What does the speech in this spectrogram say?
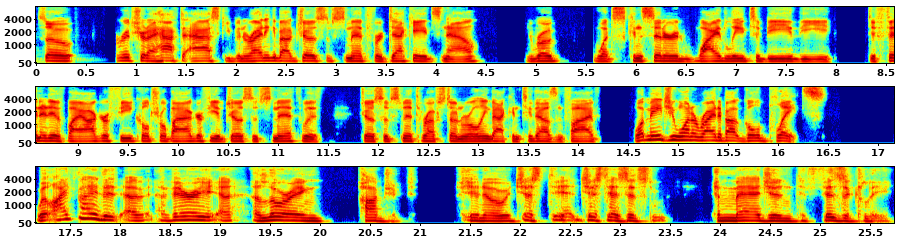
So, Richard, I have to ask you've been writing about Joseph Smith for decades now. You wrote what's considered widely to be the definitive biography, cultural biography of Joseph Smith with Joseph Smith Rough Stone Rolling back in 2005. What made you want to write about gold plates? Well, I find it a, a very uh, alluring object. You know, just just as it's imagined physically,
